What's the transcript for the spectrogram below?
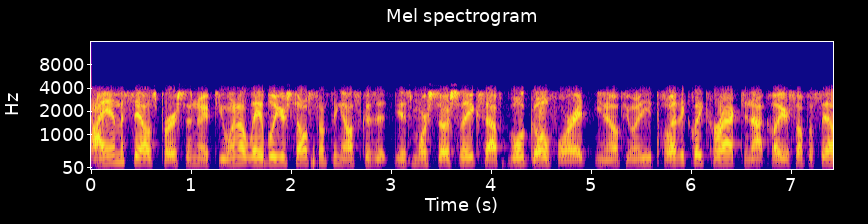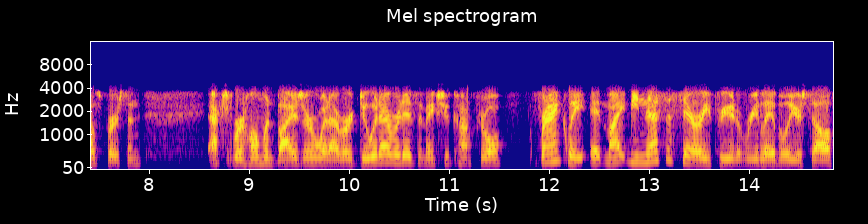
I am a salesperson. If you want to label yourself something else because it is more socially acceptable, go for it. You know, if you want to be politically correct and not call yourself a salesperson, expert home advisor or whatever, do whatever it is that makes you comfortable. Frankly, it might be necessary for you to relabel yourself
